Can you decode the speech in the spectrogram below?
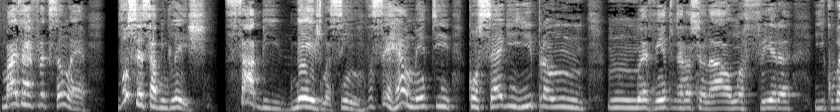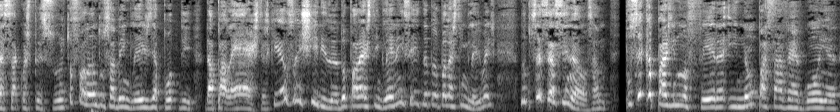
Mas a reflexão é: você sabe inglês? Sabe mesmo assim? Você realmente consegue ir para um, um evento internacional, uma feira e conversar com as pessoas? Não estou falando saber inglês a ponto de dar palestras, que eu sou enxerido, eu dou palestra em inglês, nem sei dar palestra em inglês, mas não precisa ser assim não, sabe? Você é capaz de ir numa feira e não passar vergonha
